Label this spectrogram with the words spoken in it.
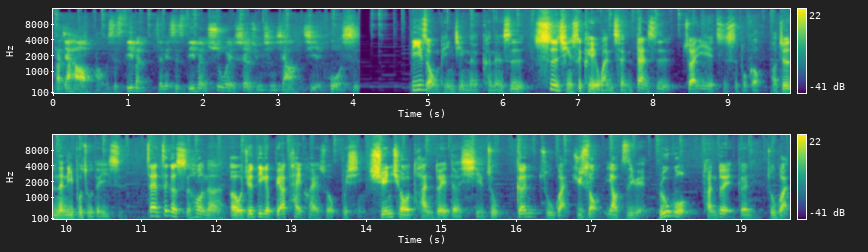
大家好，好，我是 Steven，这边是 Steven 数位社群行销解惑室。第一种瓶颈呢，可能是事情是可以完成，但是专业知识不够啊，就是能力不足的意思。在这个时候呢，呃，我觉得第一个不要太快说不行，寻求团队的协助，跟主管举手要资源。如果团队跟主管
